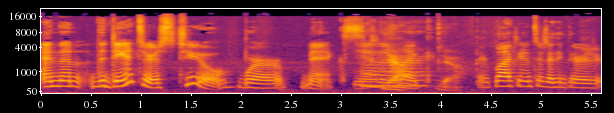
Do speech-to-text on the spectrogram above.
and then the dancers too were mixed. Yeah, they Yeah. were. Like yeah. they're black dancers. I think there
